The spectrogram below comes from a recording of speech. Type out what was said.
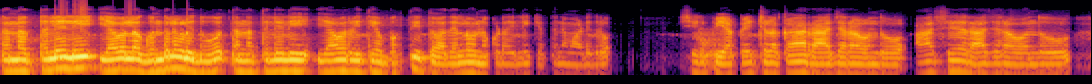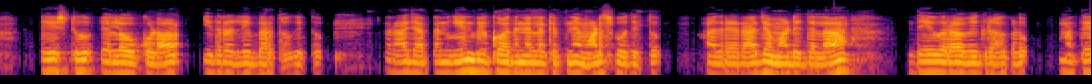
ತನ್ನ ತಲೆಯಲ್ಲಿ ಯಾವೆಲ್ಲ ಗೊಂದಲಗಳಿದ್ವೋ, ತನ್ನ ತಲೆಯಲ್ಲಿ ಯಾವ ರೀತಿಯ ಭಕ್ತಿ ಇತ್ತು ಅದೆಲ್ಲವನ್ನು ಕೂಡ ಇಲ್ಲಿ ಕೆತ್ತನೆ ಮಾಡಿದರು. ಶಿಲ್ಪಿಯ ಕೈಚಳಕ ರಾಜರ ಒಂದು ಆಸೆ, ರಾಜರ ಒಂದು ಟೇಸ್ಟು ಎಲ್ಲವೂ ಕೂಡ ಇದರಲ್ಲಿ ಬೆರೆತು ಹೋಗಿತ್ತು. ರಾಜ ತನಗೇನು ಬೇಕೋ ಅದನ್ನೆಲ್ಲ ಕೆತ್ತನೆ ಮಾಡಿಸ್ಬೋದಿತ್ತು. ಆದರೆ ರಾಜ ಮಾಡಿದ್ದೆಲ್ಲ ದೇವರ ವಿಗ್ರಹಗಳು. ಮತ್ತು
